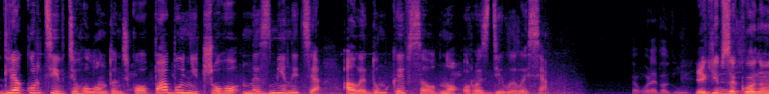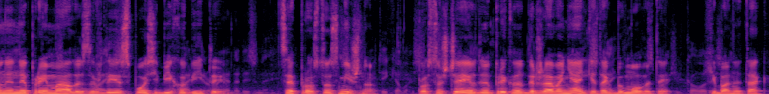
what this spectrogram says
Для курців цього лондонського пабу нічого не зміниться, але думки все одно розділилися. Які б закони вони не приймали, завжди є спосіб їх обійти. Це просто смішно. Просто ще є один приклад держави няньки, так би мовити. Хіба не так?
